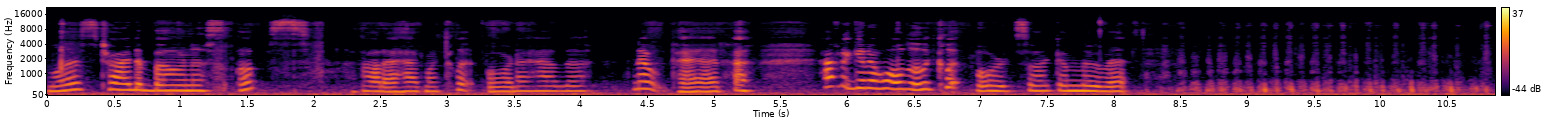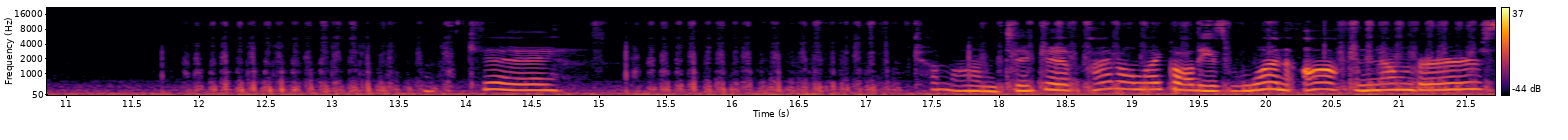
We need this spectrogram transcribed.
Let's try the bonus. Oops. I thought I had my clipboard. I have the notepad. I have to get a hold of the clipboard so I can move it. Okay. Come on, ticket. I don't like all these one-off numbers.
